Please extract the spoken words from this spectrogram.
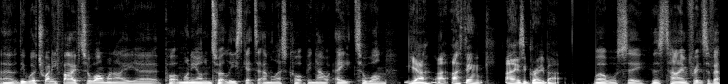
Uh, they were 25 to 1 when I uh, put money on them to at least get to MLS Cup. They're now 8 to 1. Yeah, I, I think I think it's a great bet. Well, we'll see. There's time for it to fail.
